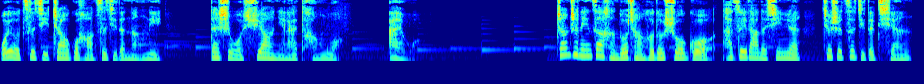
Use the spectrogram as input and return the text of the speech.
我有自己照顾好自己的能力，但是我需要你来疼我、爱我。张智霖在很多场合都说过，他最大的心愿就是自己的钱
